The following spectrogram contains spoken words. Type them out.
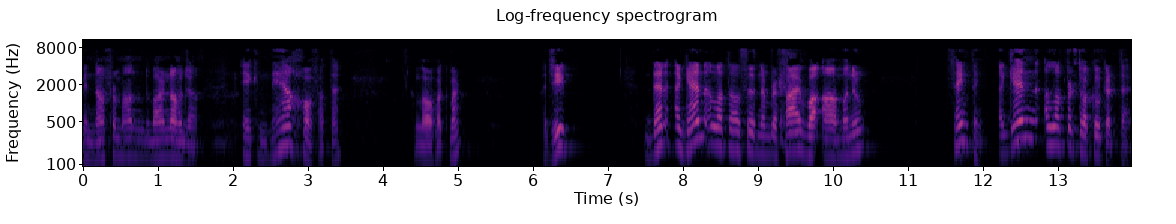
میں نافرمان دوبارہ نہ ہو جاؤں ایک نیا خوف آتا ہے۔ اللہ اکبر۔ عجیب۔ دین اگین اللہ تعالیٰ سے نمبر فائیو و آمنو سیم تھنگ اگین اللہ پر توقع کرتا ہے۔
